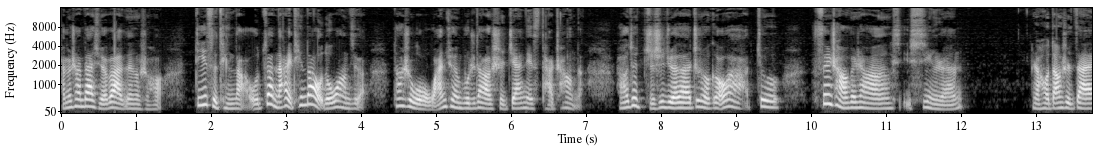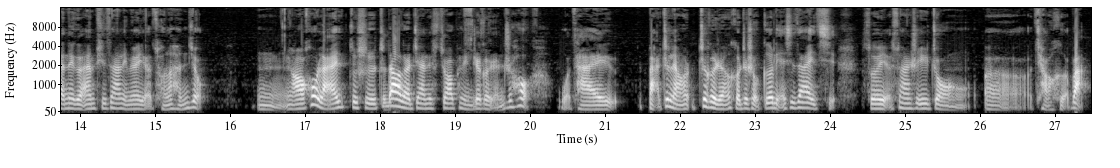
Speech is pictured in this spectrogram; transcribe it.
还没上大学吧，那个时候第一次听到，我在哪里听到我都忘记了。当时我完全不知道是 Janice 她唱的，然后就只是觉得这首歌哇，就非常非常吸引人。然后当时在那个 M P 三里面也存了很久，嗯，然后后来就是知道了 Janis Joplin 这个人之后，我才把这两这个人和这首歌联系在一起，所以也算是一种呃巧合吧。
